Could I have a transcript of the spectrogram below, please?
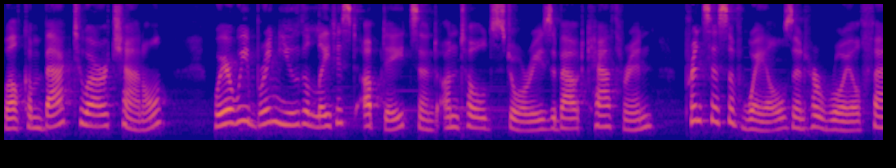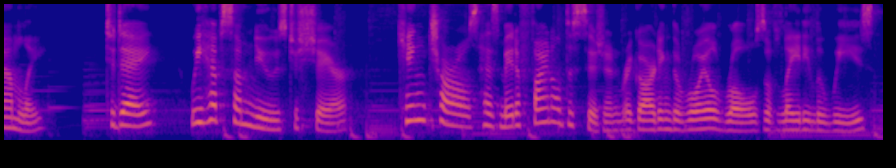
Welcome back to our channel, where we bring you the latest updates and untold stories about Catherine, Princess of Wales and her royal family. Today, we have some news to share. King Charles has made a final decision regarding the royal roles of Lady Louise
